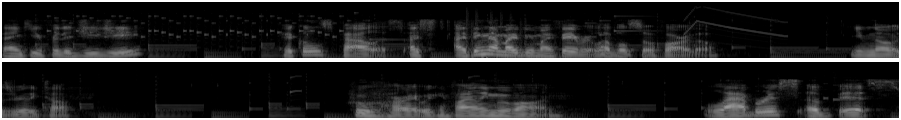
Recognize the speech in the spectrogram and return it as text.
Thank you for the GG. Pickles Palace. I, I think that might be my favorite level so far, though. Even though it was really tough. Whew, alright, we can finally move on. Labrys Abyss.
